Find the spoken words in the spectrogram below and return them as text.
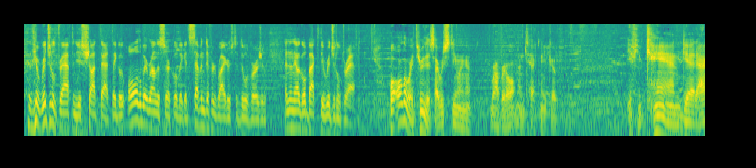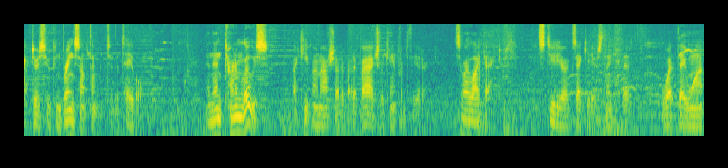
the original draft and just shot that. They go all the way around the circle. They get seven different writers to do a version, and then they'll go back to the original draft. Well, all the way through this, I was stealing a Robert Altman technique of if you can get actors who can bring something to the table, and then turn them loose. I keep my mouth shut about it, but I actually came from theater. So I like actors. Studio executives think that what they want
